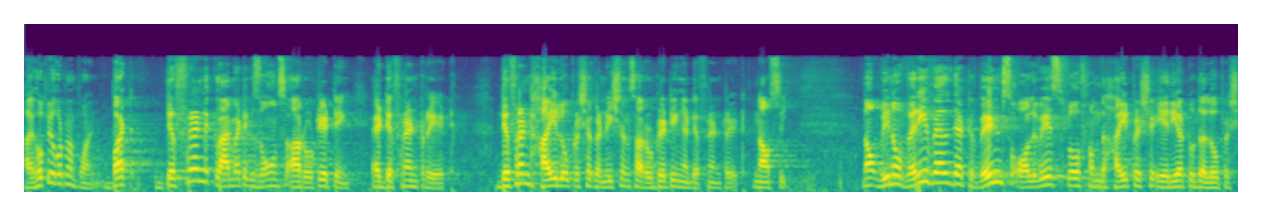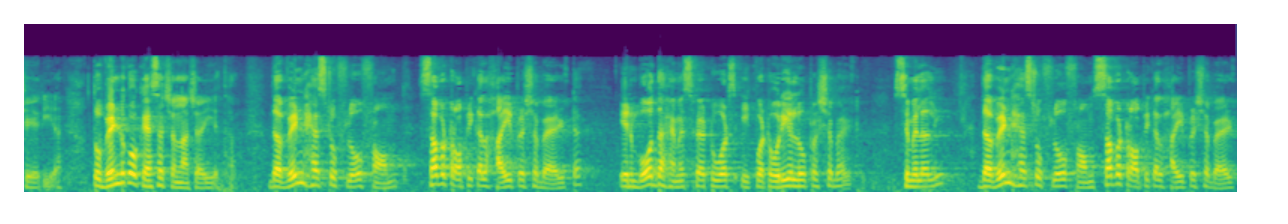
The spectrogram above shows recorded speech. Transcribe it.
I hope you got my point. But different climatic zones are rotating at different rate. Different high low pressure conditions are rotating at different rate. Now see. Now we know very well that winds always flow from the high pressure area to the low pressure area. तो wind को कैसा चलना चाहिए था? The wind has to flow from subtropical high pressure belt in both the hemisphere towards equatorial low pressure belt. Similarly, the wind has to flow from subtropical high pressure belt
